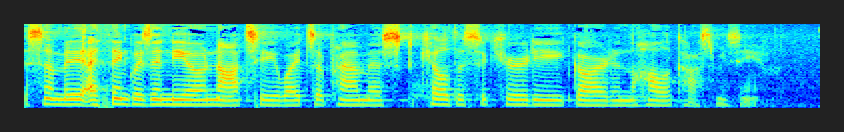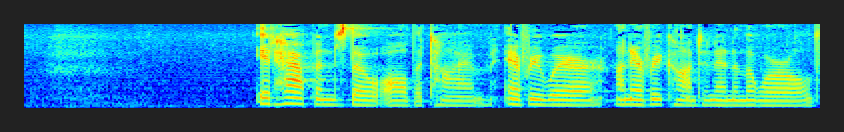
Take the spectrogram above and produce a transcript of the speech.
somebody, I think was a neo Nazi, white supremacist, killed a security guard in the Holocaust Museum. It happens, though, all the time, everywhere, on every continent in the world,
